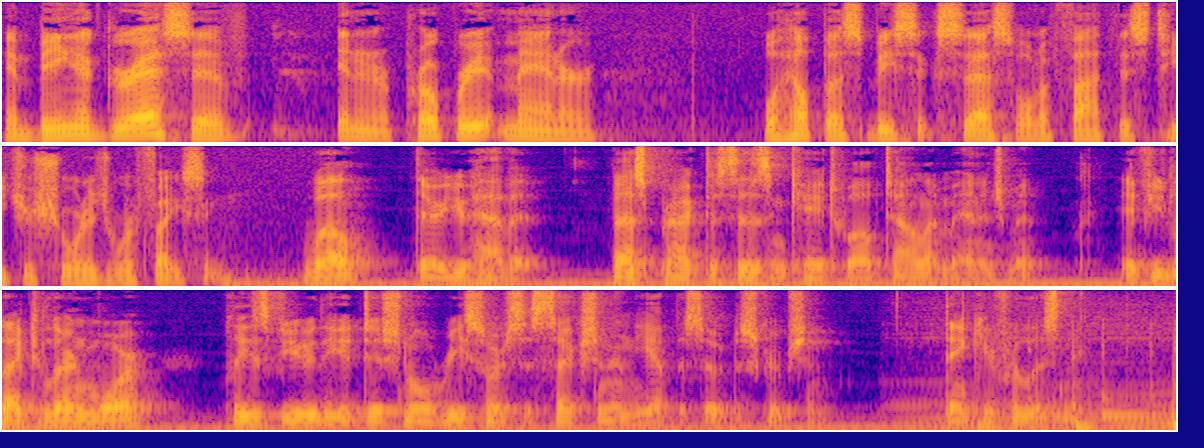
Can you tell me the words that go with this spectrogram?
and being aggressive in an appropriate manner will help us be successful to fight this teacher shortage we're facing. Well, there you have it best practices in K 12 talent management. If you'd like to learn more, please view the additional resources section in the episode description. Thank you for listening.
